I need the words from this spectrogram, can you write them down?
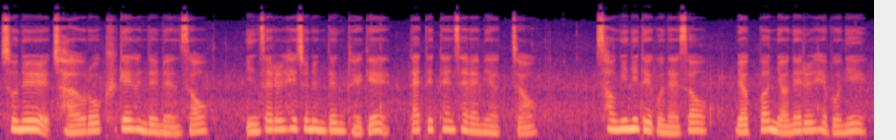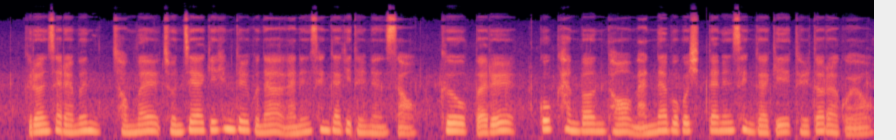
손을 좌우로 크게 흔들면서 인사를 해주는 등 되게 따뜻한 사람이었죠. 성인이 되고 나서 몇 번 연애를 해보니 그런 사람은 정말 존재하기 힘들구나 라는 생각이 들면서 그 오빠를 꼭 한 번 더 만나보고 싶다는 생각이 들더라고요.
